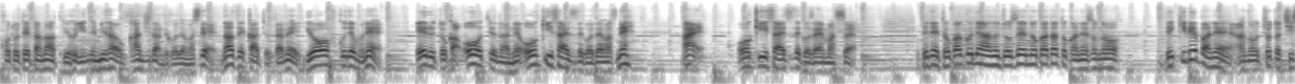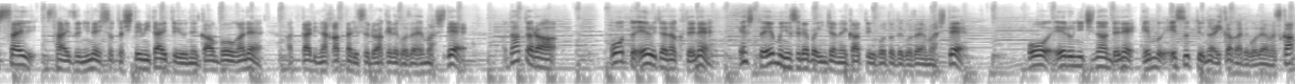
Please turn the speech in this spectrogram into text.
こと出たなっていうふうにね皆さん感じたんでございますね。なぜかって言ったらね洋服でもね L とか O っていうのはね大きいサイズでございますね。はい。大きいサイズでございます。でねとかくねあの女性の方とかねそのできればねあのちょっと小さいサイズにねちょっとしてみたいというね願望がねあったりなかったりするわけでございまして。だったら O と L じゃなくてね S と M にすればいいんじゃないかということでございまして。OL にちなんでね MS っていうのはいかがでございますか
